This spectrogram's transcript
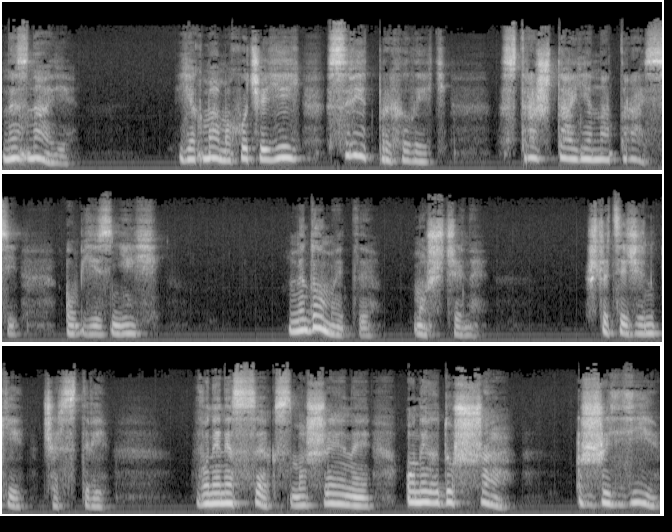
не знає, як мама хоче їй світ прихилить, страждає на трасі об'їзній. Не думайте, мужчини, що ці жінки черстві, вони не секс, машини, у них душа живі.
